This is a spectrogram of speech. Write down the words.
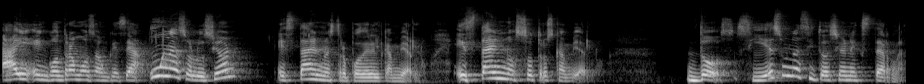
ahí encontramos, aunque sea una solución, está en nuestro poder el cambiarlo. Está en nosotros cambiarlo. Dos, si es una situación externa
